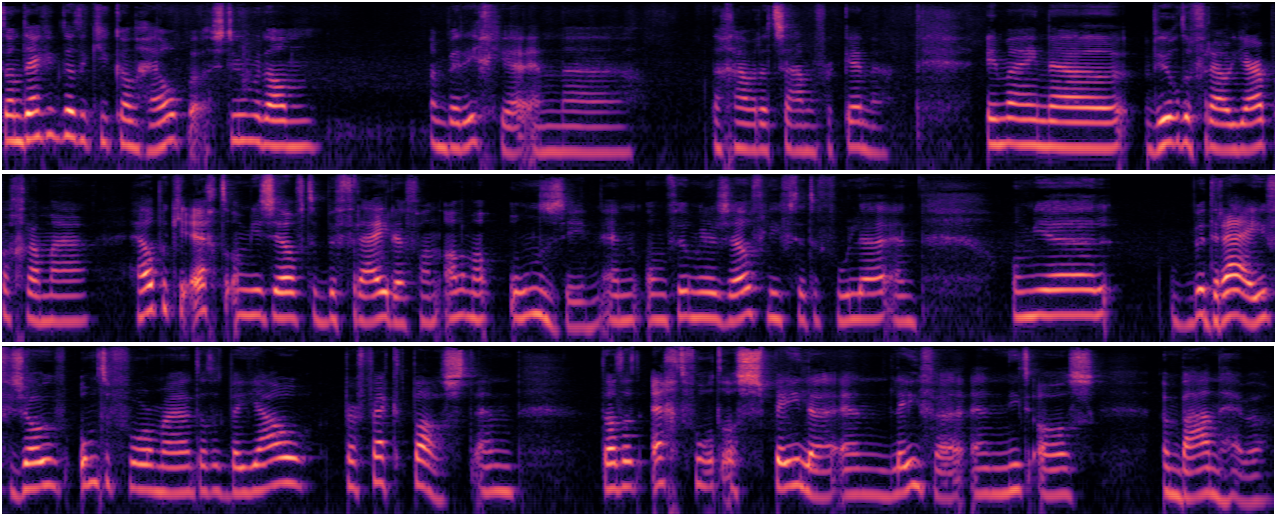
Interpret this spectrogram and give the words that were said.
dan denk ik dat ik je kan helpen. Stuur me dan een berichtje en uh, dan gaan we dat samen verkennen. In mijn uh, Wilde Vrouw jaarprogramma help ik je echt om jezelf te bevrijden van allemaal onzin. En om veel meer zelfliefde te voelen. En om je bedrijf zo om te vormen dat het bij jou perfect past. En dat het echt voelt als spelen en leven en niet als een baan hebben.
